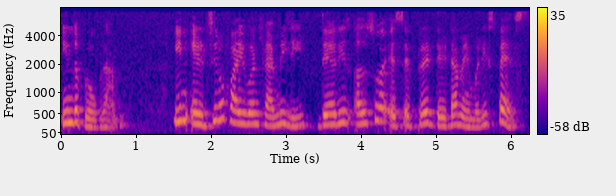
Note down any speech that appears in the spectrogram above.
in the program. In 8051 family, there is also a separate data memory space.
